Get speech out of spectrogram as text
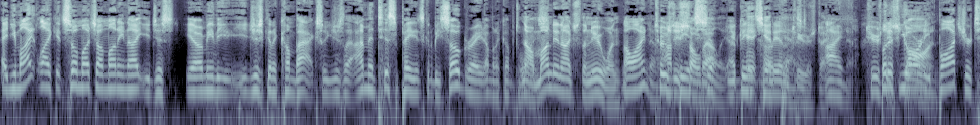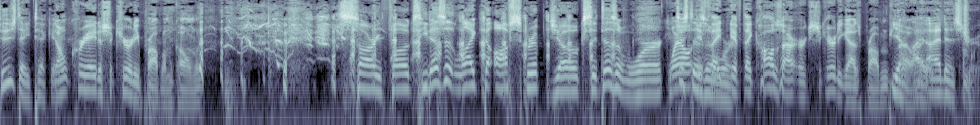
And you might like it so much on Monday night, you just, you know, I mean, you're just going to come back. So you're just like, I'm anticipating it's going to be so great. I'm going to come twice. No, Monday night's the new one. No, I know. Tuesday's sold silly. out. You I'm can't get in. Tuesday. I know. Tuesday's but if you gone. already bought your Tuesday ticket, Don't create a security problem, Coleman. sorry, folks, he doesn't like the off-script jokes. It doesn't work. It well, just if doesn't they work. if they cause our security guys problems, Yeah, no, I, I- that is true.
